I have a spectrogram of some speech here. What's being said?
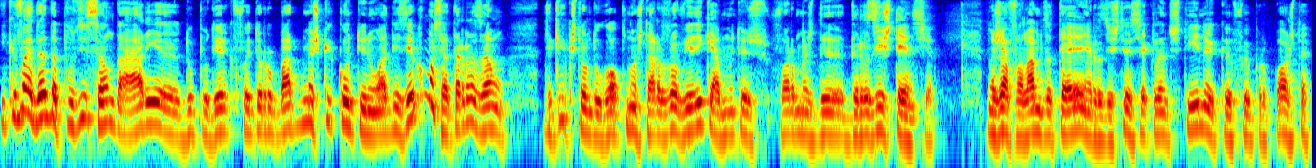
e que vai dando a posição da área do poder que foi derrubado, mas que continua a dizer, com uma certa razão, de que a questão do golpe não está resolvida e que há muitas formas de, de resistência. Nós já falámos até em resistência clandestina, que foi proposta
